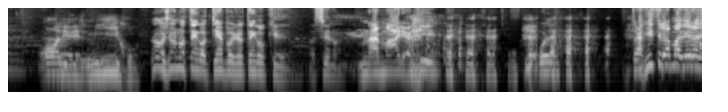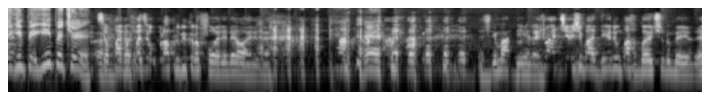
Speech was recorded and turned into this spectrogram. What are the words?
Oliver Mirro. Não, eu não tenho tempo, eu tenho que fazer um armário aqui. Coisa. Trajiste a madeira de Gimpe Gimpe, tchê? Seu pai vai fazer o próprio microfone, né, Oliver? De madeira. Duas latinhas de madeira e um barbante no meio, né?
